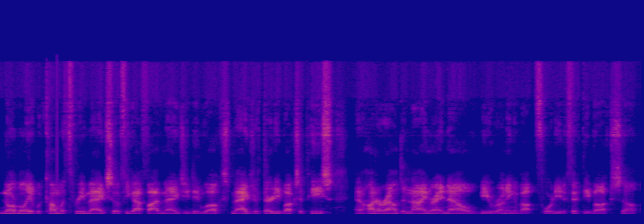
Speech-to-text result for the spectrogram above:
normally it would come with three mags. So if you got five mags, you did well. Because mags are thirty bucks a piece, and a hundred rounds of nine right now will be running about forty to fifty bucks. So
